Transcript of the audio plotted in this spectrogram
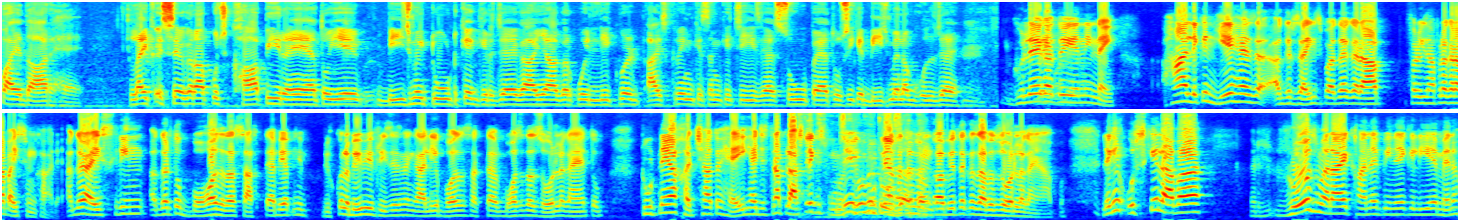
पायदार है लाइक like इससे अगर आप कुछ खा पी रहे हैं तो ये बीच में टूट के गिर जाएगा या अगर कोई लिक्विड आइसक्रीम किस्म की चीज़ है सूप है तो उसी के बीच में ना घुल जाए हम्म। घुलेगा तो ये नहीं नहीं हाँ लेकिन ये है अगर ज़ाहिर बात है अगर आप फॉर एग्ज़ाम्पल अगर आप आइसक्रीम खा रहे हैं अगर आइसक्रीम अगर तो बहुत ज़्यादा सख्त है अभी अपनी बिल्कुल अभी भी फ्रीजर से निकालिए बहुत ज़्यादा सख्त है और बहुत ज़्यादा ज़ोर लगाएँ तो टूटने का खदशा तो है ही है जिस तरह प्लास्टिक है। अभी तक ज़्यादा ज़ोर लगाएँ आप लेकिन उसके अलावा रोज़मर्रा के खाने पीने के लिए मैंने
